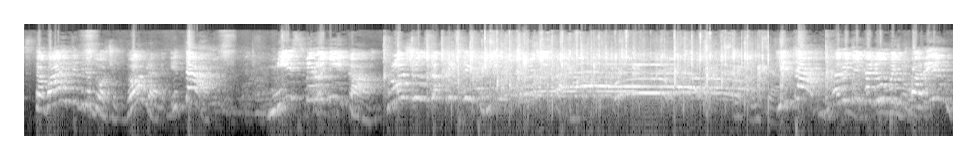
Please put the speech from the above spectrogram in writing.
ставайте в рядочок. Добре? І так, міс Вероніка, прошу запросити, міс Вероніка. І так, Вероніка любить тварин,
